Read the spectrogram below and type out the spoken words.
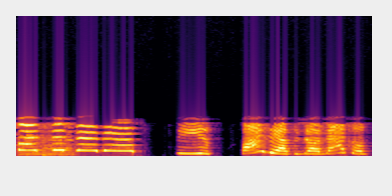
Five minutes! See you Friday after your natural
